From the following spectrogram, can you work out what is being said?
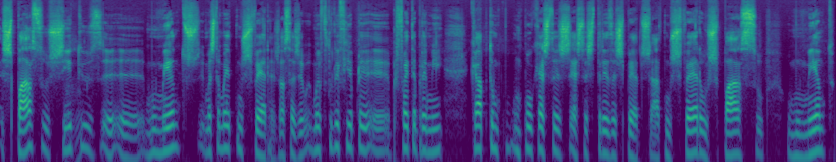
espaços, sítios, uhum. uh, momentos, mas também atmosferas. Ou seja, uma fotografia perfeita para mim capta um, um pouco estas, estas três aspectos: a atmosfera, o espaço, o momento.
